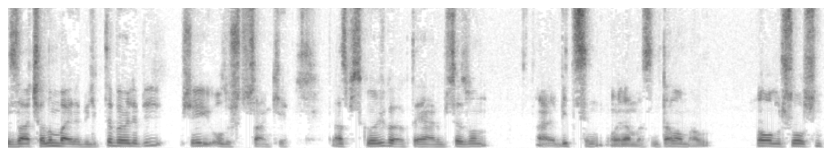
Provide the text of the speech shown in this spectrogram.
Rıza Çalınbay ile birlikte böyle bir şey oluştu sanki. Biraz psikolojik olarak da yani bu sezon yani bitsin, oynanmasın tamam al ne olursa olsun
